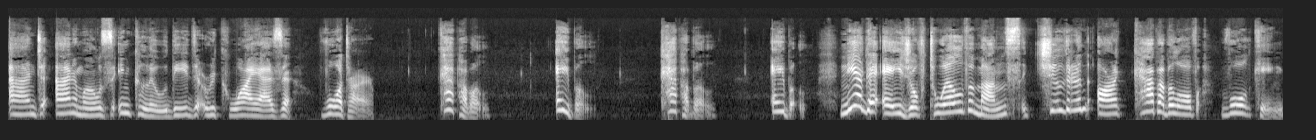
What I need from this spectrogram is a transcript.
and animals included requires water. Capable, able, capable, able. Near the age of 12 months, children are capable of walking.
